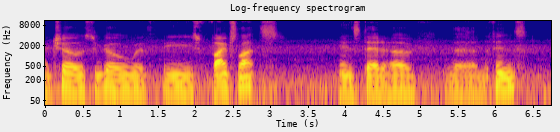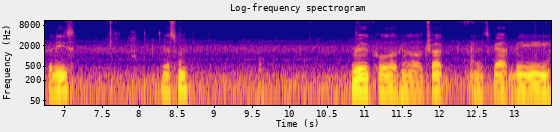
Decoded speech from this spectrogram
I chose to go with these five slots instead of the, the fins for these. This one. Really cool looking little truck. And it's got the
